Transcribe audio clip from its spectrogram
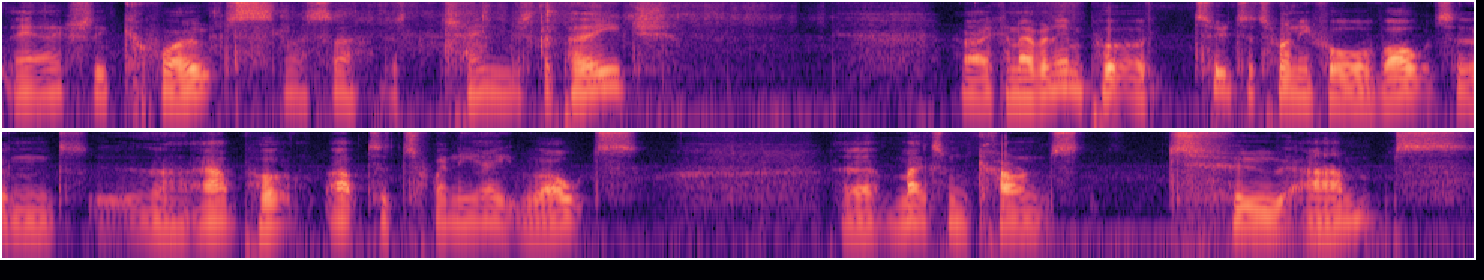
it actually quotes, let's uh, just change the page. I can have an input of 2 to 24 volts and uh, output up to 28 volts uh, maximum current's 2 amps.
